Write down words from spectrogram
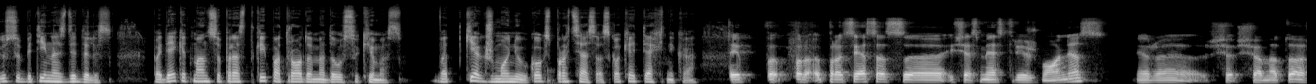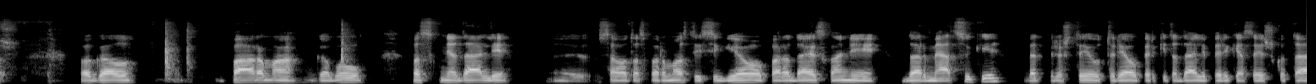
Jūsų bitynas didelis. Padėkit man suprast kaip atrodo medaus sukimas. Vat kiek žmonių, koks procesas, kokia technika? Taip, pr procesas uh, iš esmės trys žmonės ir uh, šiuo metu aš pagal paramą gavau paskutinę dalį e, savo tos paramos, tai įsigijau Paradise Honey dar Metsukį, bet prieš tai jau turėjau per kitą dalį pirkęs, aišku, tą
